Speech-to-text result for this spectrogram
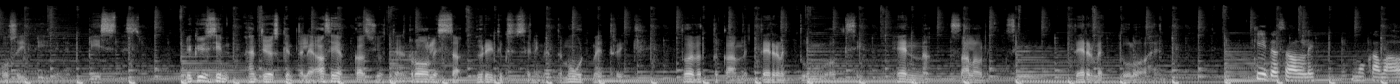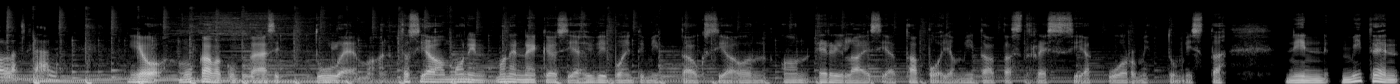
positiivinen bisnes. Nykyisin hän työskentelee asiakkausjohtajan roolissa yrityksessä nimeltä Moodmetric. Toivottakaamme tervetulleeksi Henna Saloniksi. Tervetuloa Henna. Kiitos Olli, mukava olla täällä. Joo, mukava kun pääsit tulemaan. Tosiaan on monin, monennäköisiä hyvinvointimittauksia, on, on erilaisia tapoja mitata stressiä, kuormittumista. Niin miten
